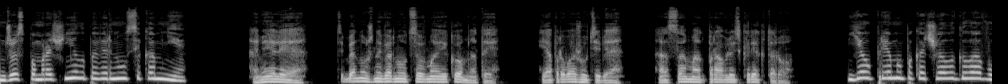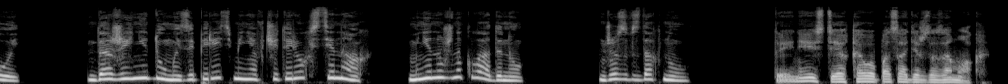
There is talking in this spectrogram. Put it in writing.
Джос помрачнел и повернулся ко мне. «Амелия, тебе нужно вернуться в мои комнаты. Я провожу тебя, а сам отправлюсь к ректору». Я упрямо покачала головой. «Даже и не думай запереть меня в четырех стенах. Мне нужно к Ладану». Джоз вздохнул. «Ты не из тех, кого посадишь за замок.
